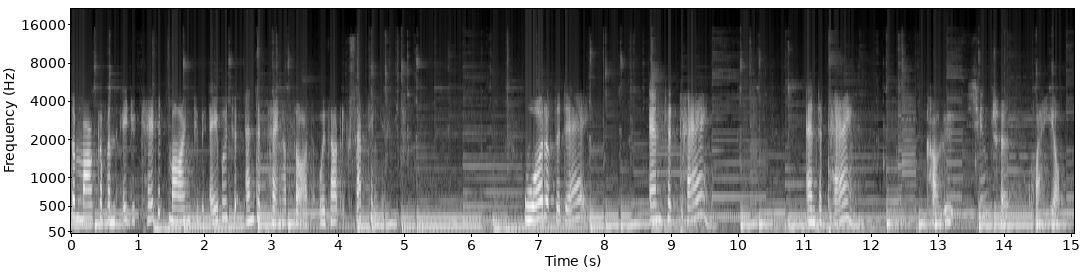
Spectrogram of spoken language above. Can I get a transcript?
the mark of an educated mind to be able to entertain a thought without accepting it. Word of the day entertain. Entertain. 考虑、星辰、怀有。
